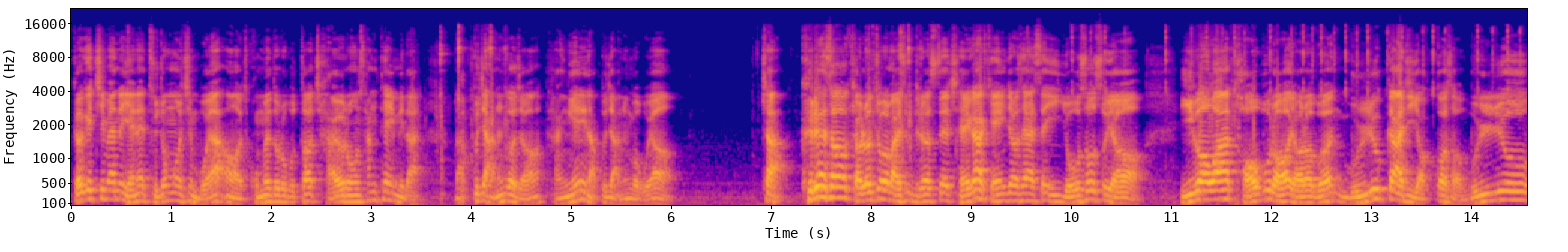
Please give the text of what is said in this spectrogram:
그렇게 치면은 얘네 두 종목은 지금 뭐야? 어, 공매도로부터 자유로운 상태입니다. 나쁘지 않은 거죠. 당연히 나쁘지 않은 거고요. 자, 그래서 결론적으로 말씀드렸을 때 제가 개인적으로 생각했을 때 이 요소수요. 이거와 더불어 여러분 물류까지 엮어서 물류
